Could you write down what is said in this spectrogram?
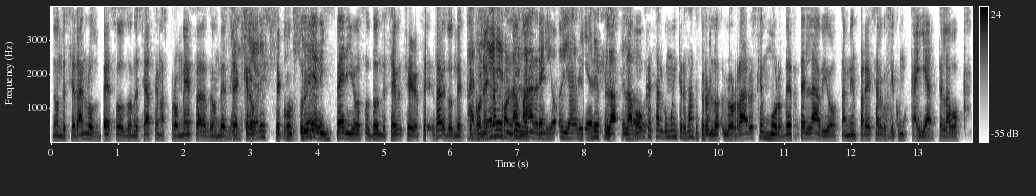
donde se dan los besos, donde se hacen las promesas, donde se, creo- se construyen ingieres. imperios, donde se, se- se- ¿sabes? Donde te conectas con la madre. exterior- y La, exterior, la boca es algo muy interesante, pero lo, lo raro es que morderte el labio también parece algo así como callarte la boca.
